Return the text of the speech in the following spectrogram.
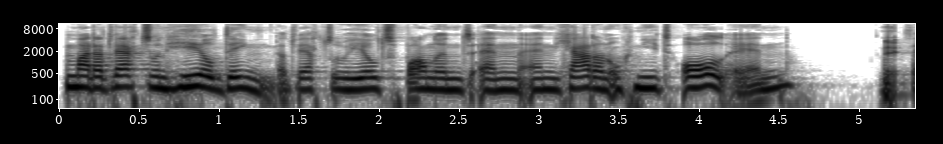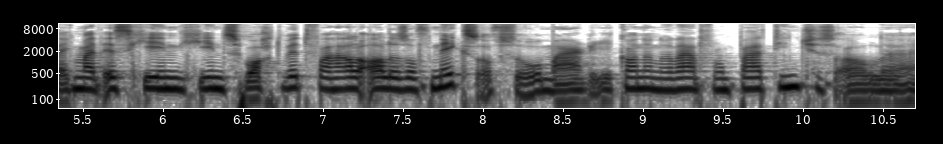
maar dat werd zo'n heel ding. Dat werd zo heel spannend. En, en ga dan ook niet all in. Nee. Zeg maar, het is geen, geen zwart-wit verhaal, alles of niks of zo. Maar je kan inderdaad voor een paar tientjes al uh,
